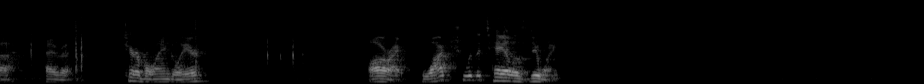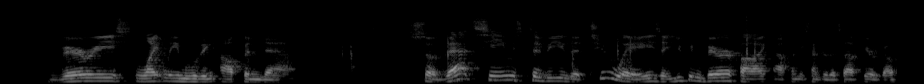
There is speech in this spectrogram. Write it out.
Uh, I have a terrible angle here. All right, watch what the tail is doing. Very slightly moving up and down. So that seems to be the two ways that you can verify, uh, let me center this up, here we go.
